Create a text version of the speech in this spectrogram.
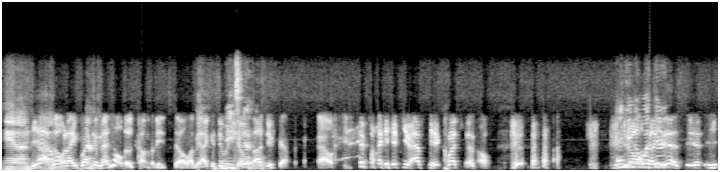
And yeah, um, no, and I recommend all those companies still. I mean, I could do a show too. about New Chapter now if I, if you ask me a question. And you, you know, I'll what? tell you this.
